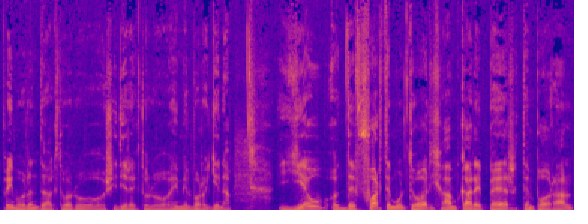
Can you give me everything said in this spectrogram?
primul rând actorul și directorul Emil Boroghina. Eu de foarte multe ori am ca reper temporal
